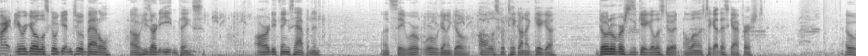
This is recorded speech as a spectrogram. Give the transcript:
Alright, here we go. Let's go get into a battle. Oh, he's already eating things. Already things happening. Let's see, where, where we're to go. Oh, let's go take on a Giga. Dodo versus Giga. Let's do it. Hold on, let's take out this guy first. Oh,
